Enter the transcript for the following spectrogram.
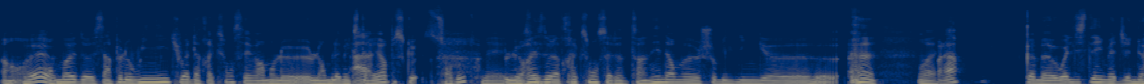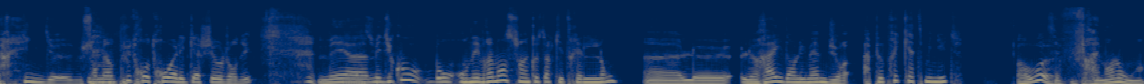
en, Ouais, en ouais. mode, c'est un peu le Winnie, tu vois, de l'attraction, c'est vraiment le- l'emblème extérieur parce que Sans doute, mais. le reste de l'attraction, c'est un énorme show building. Ouais. Voilà. Comme Walt Disney Imagineering euh, s'emmerde plus trop trop à les cacher aujourd'hui. Mais, super. mais du coup, bon, on est vraiment sur un coaster qui est très long. Euh, le, le ride en lui-même dure à peu près 4 minutes. Oh ouais. C'est vraiment long. hein.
